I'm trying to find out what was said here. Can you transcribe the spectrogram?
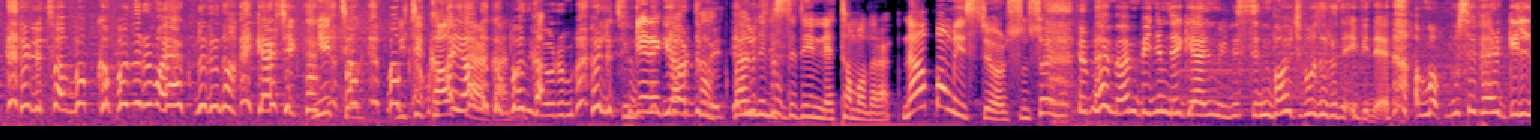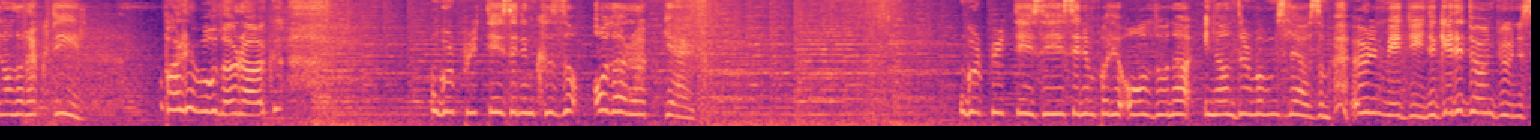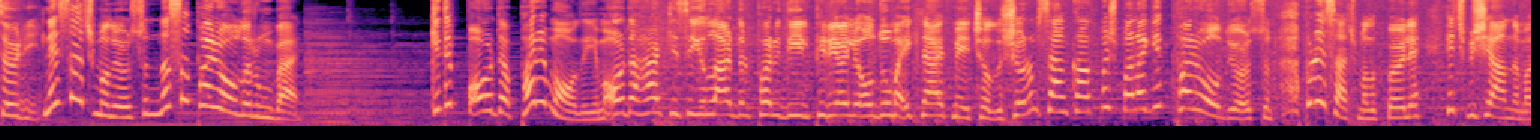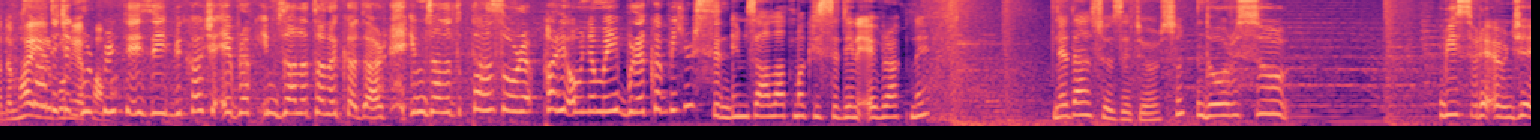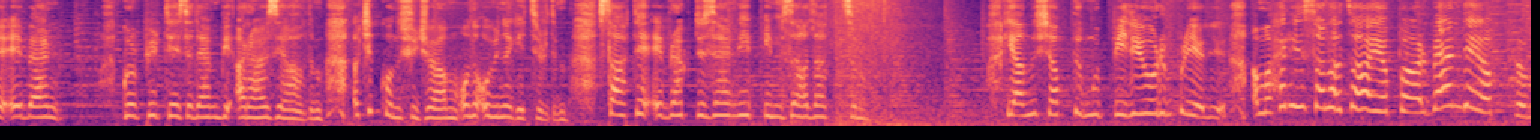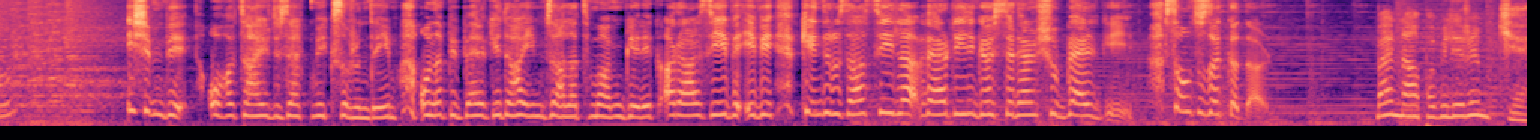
Lütfen bak kapanırım ayaklarına. Gerçekten. Niti, bak, bak, Niti kalk ayağına yerden. kapanıyorum. Lütfen Gerek yok yardım kalk. et. Benden lütfen. istediğin ne tam olarak? Ne yapmamı istiyorsun söyle. Hemen benimle gelmelisin bacmaların evine. Ama bu sefer gelin olarak değil. Para olarak. Gurprit teyzenin kızı olarak gel. Gurprit teyzeye senin para olduğuna inandırmamız lazım. Ölmediğini, geri döndüğünü söyleyin. Ne saçmalıyorsun? Nasıl para olurum ben? Gidip orada pari mı olayım? Orada herkesi yıllardır pari değil Priyali olduğuma ikna etmeye çalışıyorum. Sen kalkmış bana git pari ol diyorsun. Bu ne saçmalık böyle? Hiçbir şey anlamadım. Hayır bunu Sadece yapamam. Gurprit teyzeyi birkaç evrak imzalatana kadar. imzaladıktan sonra para oynamayı bırakabilirsin. İmzalatmak istediğin evrak ne? Neden söz ediyorsun? Doğrusu bir süre önce e, ben Gurpir teyzeden bir arazi aldım. Açık konuşacağım, onu oyuna getirdim. Sahte evrak düzenleyip imzalattım. Yanlış yaptığımı biliyorum Priyali. Ama her insan hata yapar. Ben de yaptım. E Şimdi o hatayı düzeltmek zorundayım. Ona bir belge daha imzalatmam gerek. Araziyi ve evi kendi rızasıyla verdiğini gösteren şu belgeyi. Sonsuza kadar. Ben ne yapabilirim ki?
